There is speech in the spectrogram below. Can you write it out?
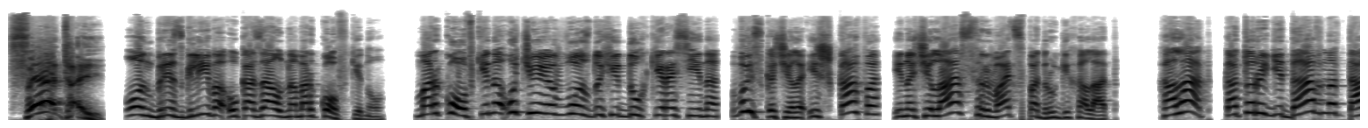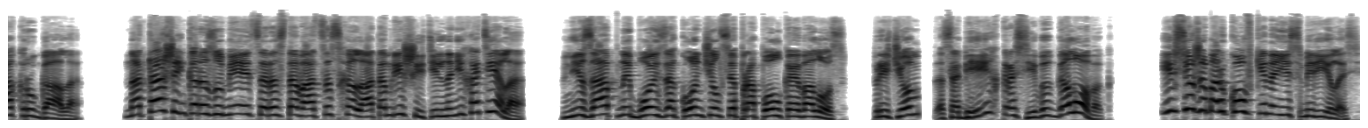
С этой? Он брезгливо указал на Морковкину. Морковкина, учуя в воздухе дух керосина, выскочила из шкафа и начала срывать с подруги халат. Халат, который недавно так ругала. Наташенька, разумеется, расставаться с халатом решительно не хотела. Внезапный бой закончился прополкой волос, причем с обеих красивых головок. И все же Морковкина не смирилась.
